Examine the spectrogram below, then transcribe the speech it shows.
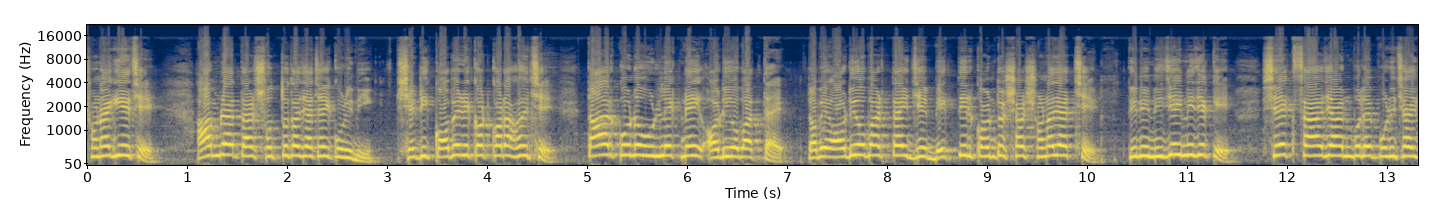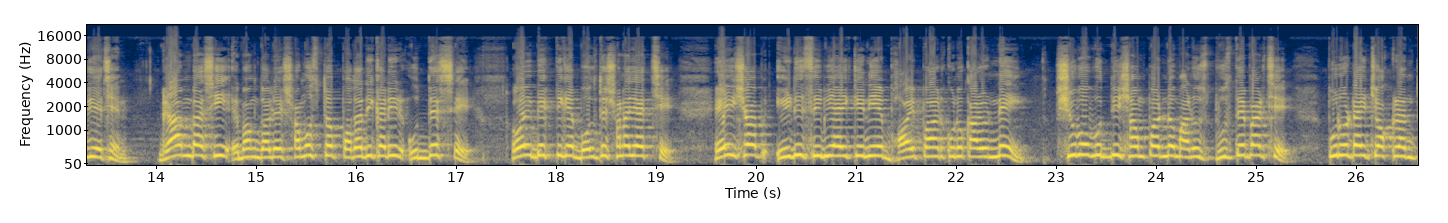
শোনা গিয়েছে, আমরা তার সত্যতা যাচাই করিনি। সেটি কবে রেকর্ড করা হয়েছে, তার কোনো উল্লেখ নেই অডিও বার্তায়। তবে অডিও বার্তায় যে ব্যক্তির কণ্ঠস্বর শোনা যাচ্ছে, তিনি নিজেই নিজেকে শেখ শাহজাহান বলে পরিচয় দিয়েছেন। গ্রামবাসী এবং দলের সমস্ত পদাধিকারীর উদ্দেশ্যে ওই ব্যক্তিকে বলতে শোনা যাচ্ছে, এই সব ইডি সিবিআইকে নিয়ে ভয় পাওয়ার কোনো কারণ নেই। শুভবুদ্ধি সম্পন্ন মানুষ বুঝতে পারছে পুরোটাই চক্রান্ত।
